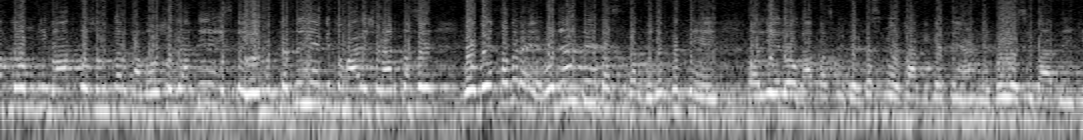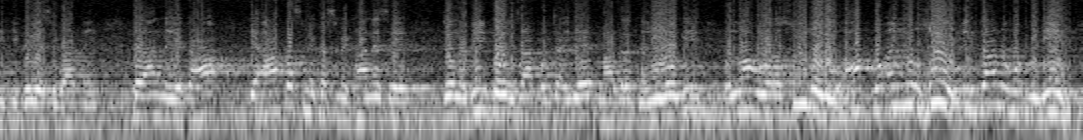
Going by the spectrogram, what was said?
آپ لوگوں کی بات کو سن کر خاموش ہو جاتے ہیں، اس کا یہ مطلب نہیں ہے کہ تمہارے شرارتوں سے وہ بے خبر ہے، وہ جانتے ہیں، بس در گزر کرتے ہیں۔ اور یہ لوگ آپس میں پھر قسمیں اٹھا کے کہتے ہیں، ہم نے کوئی ایسی بات نہیں کی تھی، کوئی ایسی بات نہیں۔ قرآن نے یہ کہا کہ آپس میں قسمیں کھانے سے جو نبی کو ایزا پہنچائی ہے، معذرت نہیں ہوگی۔ اللہ و رسول آپ کو انسان و مؤمنین۔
